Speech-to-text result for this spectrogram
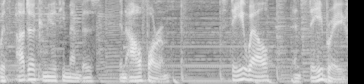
with other community members in our forum. Stay well and stay brave.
